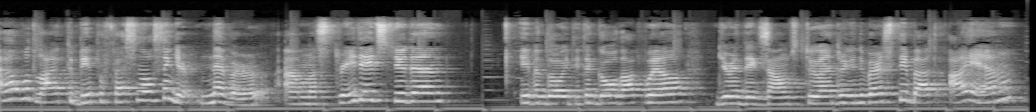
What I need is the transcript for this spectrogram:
I would like to be a professional singer. Never. I'm a straight A student, even though it didn't go that well during the exams to enter university, but I am.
